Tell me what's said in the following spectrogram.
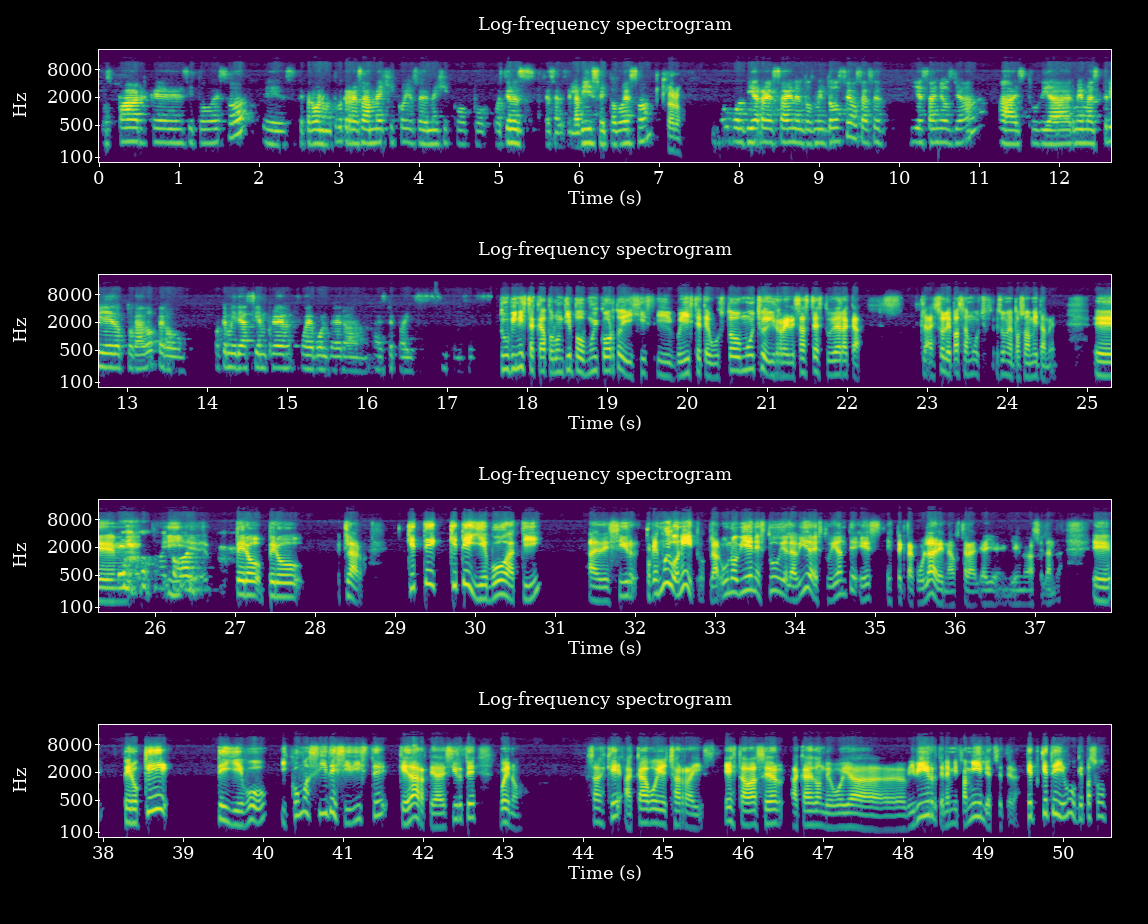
los parques y todo eso. Este, pero bueno, me tuve que regresar a México, yo soy de México por cuestiones, ya sabes, de la visa y todo eso. Claro. Yo volví a regresar en el 2012, o sea, hace 10 años ya, a estudiar mi maestría y doctorado, pero porque mi idea siempre fue volver a, a este país. Entonces, tú viniste acá por un tiempo muy corto y dijiste, y viste, te gustó mucho y regresaste a estudiar acá. Claro, eso le pasa a muchos, eso me pasó a mí también. Em, eh, pero, pero, claro, ¿qué te, ¿qué te llevó a ti a decir, porque es muy bonito, claro, uno viene, estudia, la vida de estudiante es espectacular en Australia y en, Nueva Zelanda, eh, pero ¿qué te llevó y cómo así decidiste quedarte a decirte, bueno, ¿sabes qué? Acá voy a echar raíz. Esta va a ser, acá es donde voy a vivir, tener mi familia, etc. ¿Qué, te llevó? ¿Qué pasó?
